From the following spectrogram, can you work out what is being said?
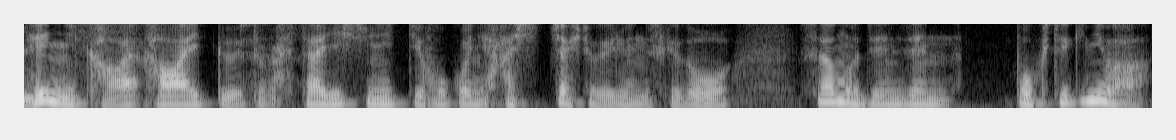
変にかわ可愛くとかスタイリッシュにっていう方向に走っちゃう人がいるんですけどそれはもう全然僕的には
